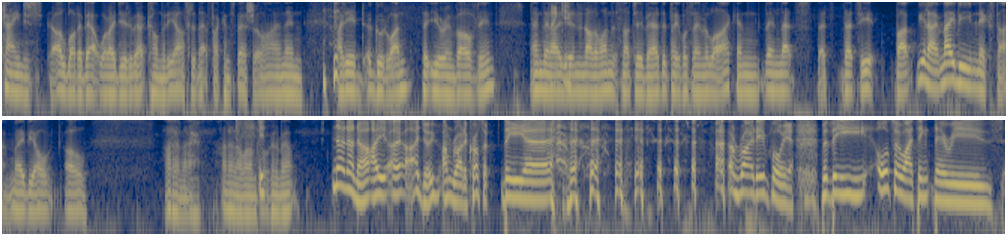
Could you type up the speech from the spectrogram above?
changed a lot about what I did about comedy after that fucking special. And then I did a good one that you were involved in. And then Thank I you. did another one that's not too bad that people seem to like. And then that's, that's, that's it. But, you know, maybe next time, maybe I'll, I'll, I don't know. I don't know what I'm It- talking about. No, no, no. I, I, I do. I'm right across it. The uh, I'm right here for you. But the also, I think there is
